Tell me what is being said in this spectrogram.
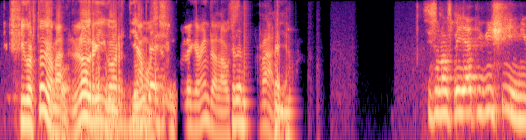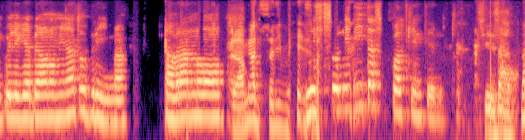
difficoltoso, ma Ecco, lo ricordiamo, siamo in collegamento all'Australia. Si sono svegliati vicini, quelli che abbiamo nominato prima. Avranno La mazza di baseball. messo le dita su qualche interruttore. Sì, esatto.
